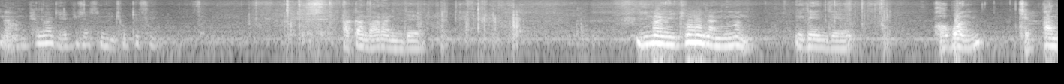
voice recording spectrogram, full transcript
마음 편하게 해주셨으면 좋겠어요. 아까 말한 이제 이만희 총회장님은 이게 이제 법원 재판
